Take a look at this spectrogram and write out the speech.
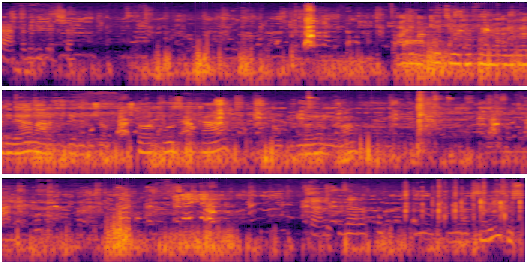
Kár pedig ügyese. Készült, fogja Ági Bredivel, már jöhet is a starthoz akár. Ha úgy gondolja, így van. Nagyszerű, köszönöm.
